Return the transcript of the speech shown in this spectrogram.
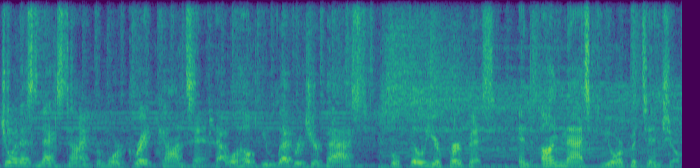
Join us next time for more great content that will help you leverage your past, fulfill your purpose, and unmask your potential.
